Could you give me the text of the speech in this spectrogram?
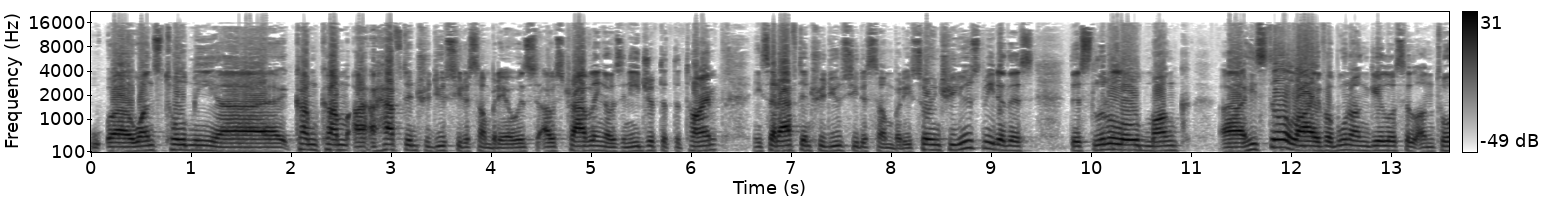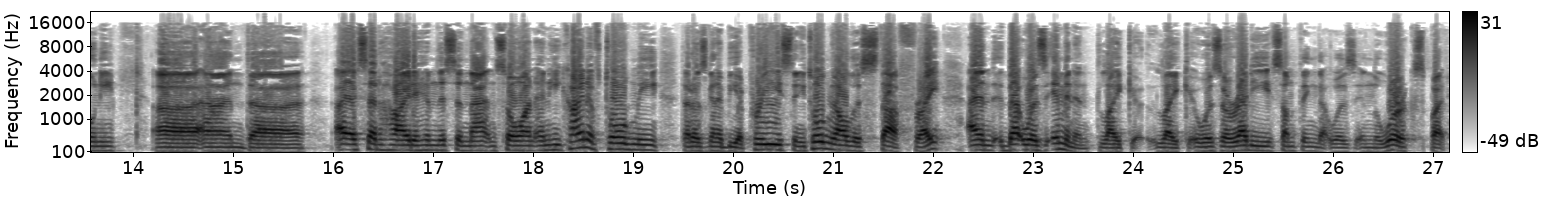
uh, once told me, uh, "Come, come, I have to introduce you to somebody." I was I was traveling. I was in Egypt at the time. he said, "I have to introduce you to somebody." So he introduced me to this this little old monk. Uh, he's still alive, Abuna Angelos el Antoni, uh, and uh, I said hi to him, this and that, and so on. And he kind of told me that I was going to be a priest, and he told me all this stuff, right? And that was imminent, like like it was already something that was in the works, but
